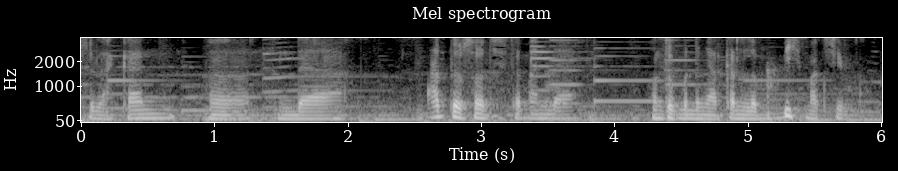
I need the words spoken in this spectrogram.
Silahkan uh, Anda atur sound system Anda untuk mendengarkan lebih maksimal.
